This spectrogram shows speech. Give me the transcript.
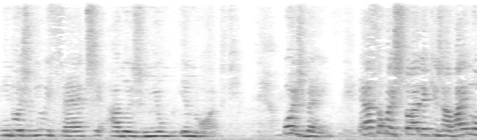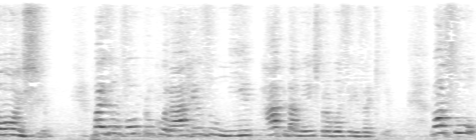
em 2007 a 2009. Pois bem, essa é uma história que já vai longe, mas eu vou procurar resumir rapidamente para vocês aqui. Nosso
